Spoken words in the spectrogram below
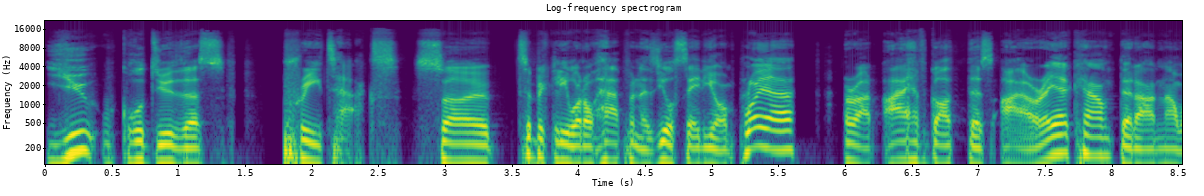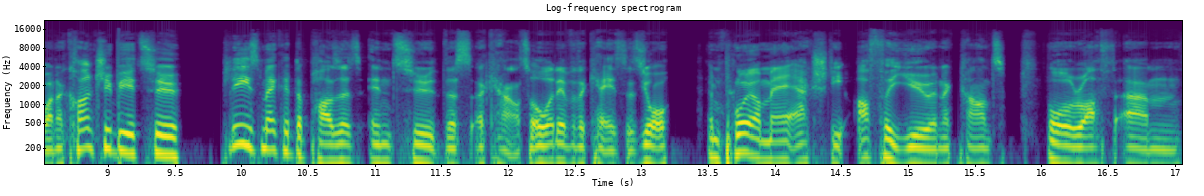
You will do this pre-tax. So typically what will happen is you'll say to your employer, all right, I have got this IRA account that I now want to contribute to. Please make a deposit into this account or whatever the case is. Your employer may actually offer you an account or Roth, um,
